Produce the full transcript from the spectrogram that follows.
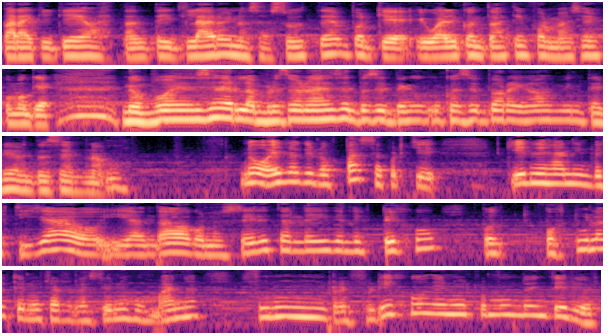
para que quede bastante claro y no se asusten, porque igual con toda esta información es como que ah, no puede ser la persona esa, entonces tengo un concepto arraigado en mi interior, entonces no. No, es lo que nos pasa, porque quienes han investigado y han dado a conocer esta ley del espejo postulan que nuestras relaciones humanas son un reflejo de nuestro mundo interior.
